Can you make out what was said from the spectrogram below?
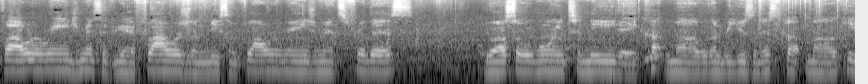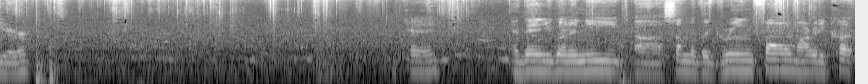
flower arrangements. If you have flowers, you're going to need some flower arrangements for this. You're also going to need a cup mug. We're going to be using this cup mug here. Okay. And then you're going to need uh, some of the green foam. I already cut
